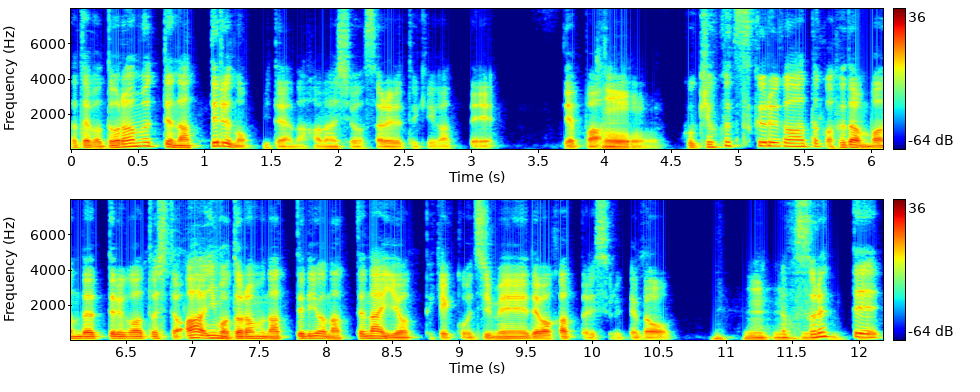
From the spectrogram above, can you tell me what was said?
例えばドラムって鳴ってるのみたいな話をされる時があってやっぱおこう曲作る側とか普段バンドやってる側としてはあ今ドラム鳴ってるよ鳴ってないよって結構自明で分かったりするけどうん。なんかそれって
